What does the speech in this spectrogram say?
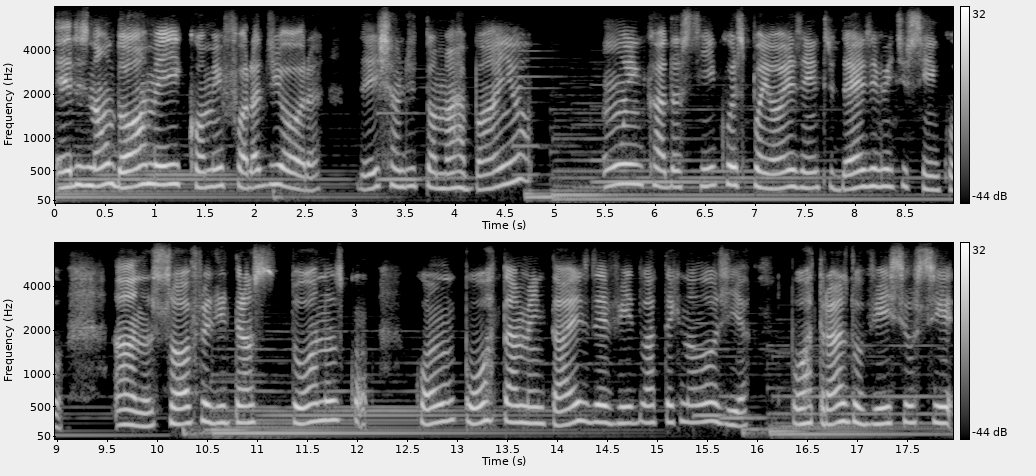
Eles não dormem e comem fora de hora. Deixam de tomar banho. Um em cada cinco espanhóis entre 10 e 25 anos sofre de transtornos com comportamentais devido à tecnologia. Por trás do vício se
